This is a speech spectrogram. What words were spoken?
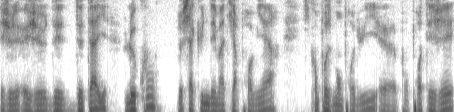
et je, je détaille le coût de chacune des matières premières qui composent mon produit euh, pour protéger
